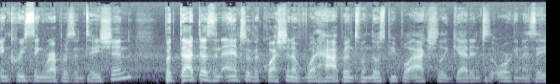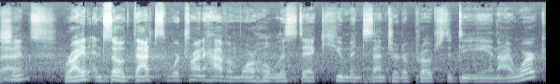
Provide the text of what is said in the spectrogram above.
increasing representation, but that doesn't answer the question of what happens when those people actually get into the organization, Facts. right? And so that's we're trying to have a more holistic, human-centered approach to DE&I work.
